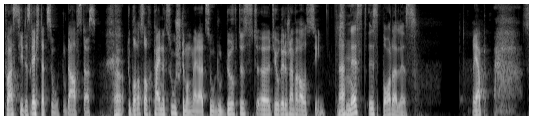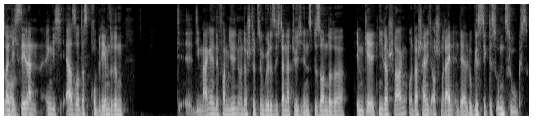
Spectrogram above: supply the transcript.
du hast hier das Recht dazu. Du darfst das. Ja. Du brauchst auch keine Zustimmung mehr dazu. Du dürftest äh, theoretisch einfach ausziehen. Ne? Das Nest ist borderless. Ja. So. Und ich sehe dann eigentlich eher so das Problem drin, die, die, mangelnde Familienunterstützung würde sich dann natürlich insbesondere im Geld niederschlagen und wahrscheinlich auch schon rein in der Logistik des Umzugs.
